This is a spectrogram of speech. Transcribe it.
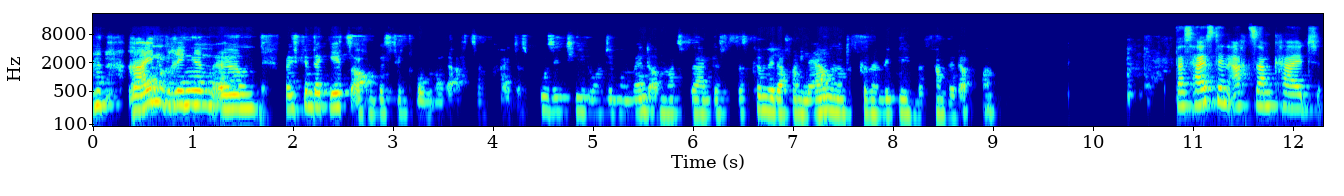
reinbringen, ähm, weil ich finde, da geht es auch ein bisschen drum bei der Achtsamkeit, das Positive und im Moment auch mal zu sagen, das, das können wir davon lernen und das können wir mitnehmen, das haben wir davon. Was heißt denn Achtsamkeit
